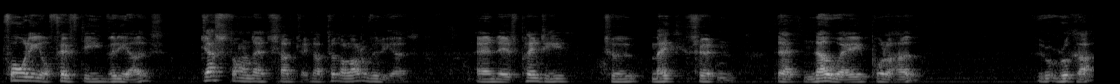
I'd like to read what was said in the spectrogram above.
40 or 50 videos just on that subject. I took a lot of videos and there's plenty to make certain that no way Puraho, Ruka,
